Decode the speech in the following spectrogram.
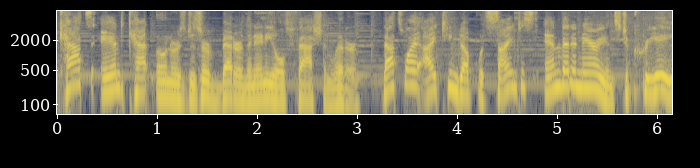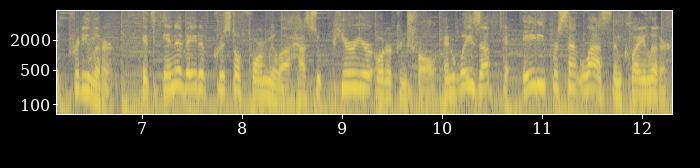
Cats and cat owners deserve better than any old fashioned litter. That's why I teamed up with scientists and veterinarians to create Pretty Litter. Its innovative crystal formula has superior odor control and weighs up to 80% less than clay litter.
